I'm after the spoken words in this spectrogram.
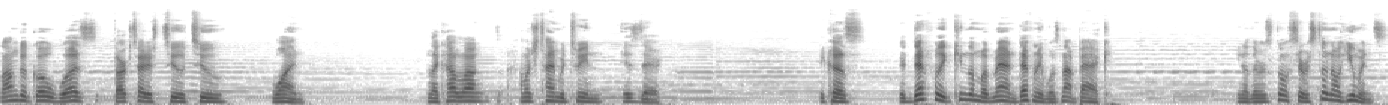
long ago was Darksiders 2 to 1? Like, how long... How much time between is there? because there definitely Kingdom of Man definitely was not back. You know, there was no there was still no humans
